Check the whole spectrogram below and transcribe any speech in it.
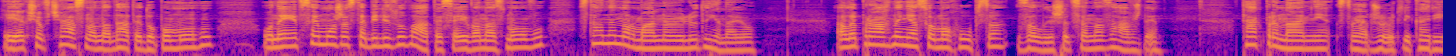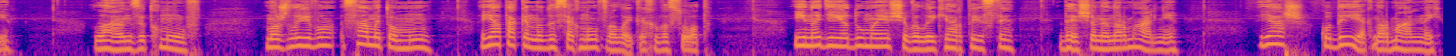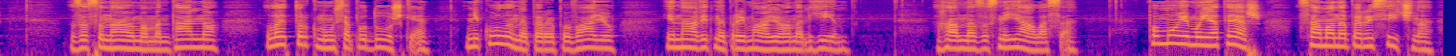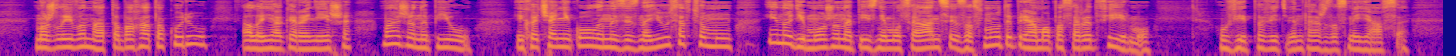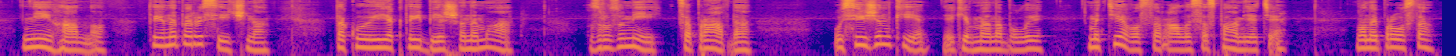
і якщо вчасно надати допомогу, у неї все може стабілізуватися, і вона знову стане нормальною людиною. Але прагнення самогубства залишиться назавжди. Так принаймні стверджують лікарі. Лайон зітхнув. Можливо, саме тому я так і не досягнув великих висот. Іноді я думаю, що великі артисти дещо ненормальні. Я ж куди як нормальний. Засинаю моментально, ледь торкнуся подушки, ніколи не перепиваю і навіть не приймаю анальгін. Ганна засміялася. По-моєму, я теж сама непересічна. Можливо, надто багато курю, але як і раніше, майже не п'ю. І, хоча ніколи не зізнаюся в цьому, іноді можу на пізньому сеансі заснути прямо посеред фільму. У відповідь він теж засміявся. Ні, Ганно, ти не пересічна. Такої, як ти, більше нема. Зрозумій, це правда. Усі жінки, які в мене були, миттєво старалися з пам'яті. Вони просто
